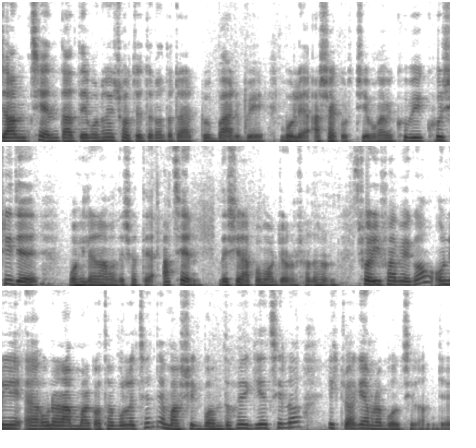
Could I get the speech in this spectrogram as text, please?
জানছেন তাতে মনে হয় সচেতনতাটা একটু বাড়বে বলে আশা করছি এবং আমি খুবই খুশি যে মহিলারা আমাদের সাথে আছেন দেশের আপামর জনসাধারণ। শরীফা বেগম উনি ওনার আম্মার কথা বলেছেন যে মাসিক বন্ধ হয়ে গিয়েছিল। একটু আগে আমরা বলছিলাম যে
